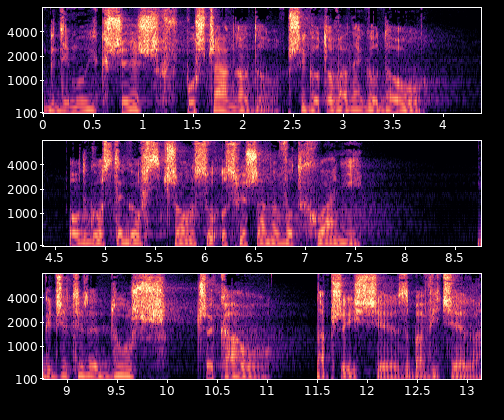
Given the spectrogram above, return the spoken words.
Gdy mój krzyż wpuszczano do przygotowanego dołu, odgłos tego wstrząsu usłyszano w otchłani, gdzie tyle dusz czekało na przyjście Zbawiciela.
